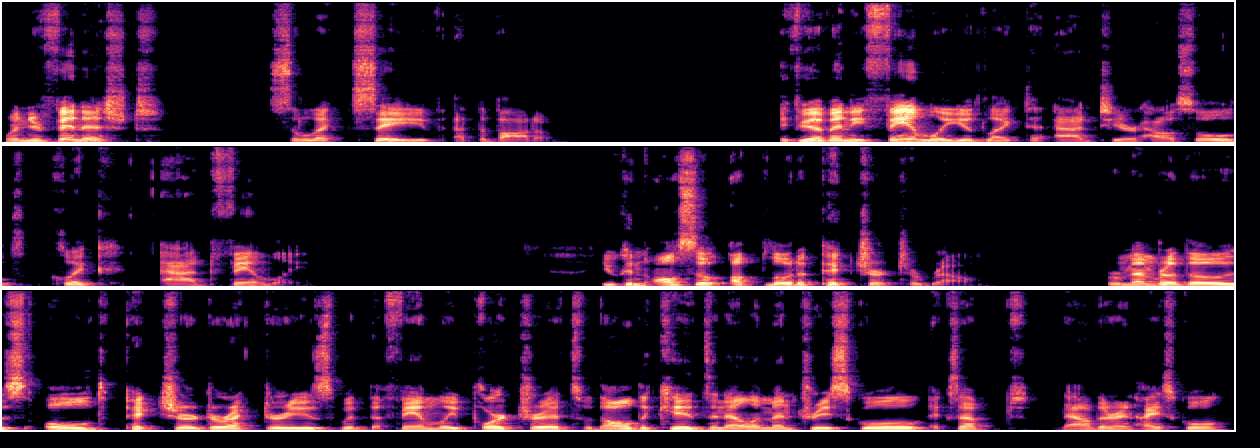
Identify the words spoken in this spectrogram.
When you're finished, select Save at the bottom. If you have any family you'd like to add to your household, click Add Family. You can also upload a picture to Realm. Remember those old picture directories with the family portraits with all the kids in elementary school, except now they're in high school?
